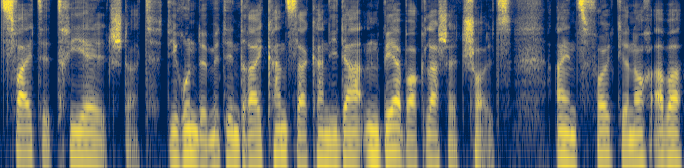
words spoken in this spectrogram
zweite Triell statt. Die Runde mit den drei Kanzlerkandidaten Baerbock, Laschet, Scholz. Eins folgt ja noch, aber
